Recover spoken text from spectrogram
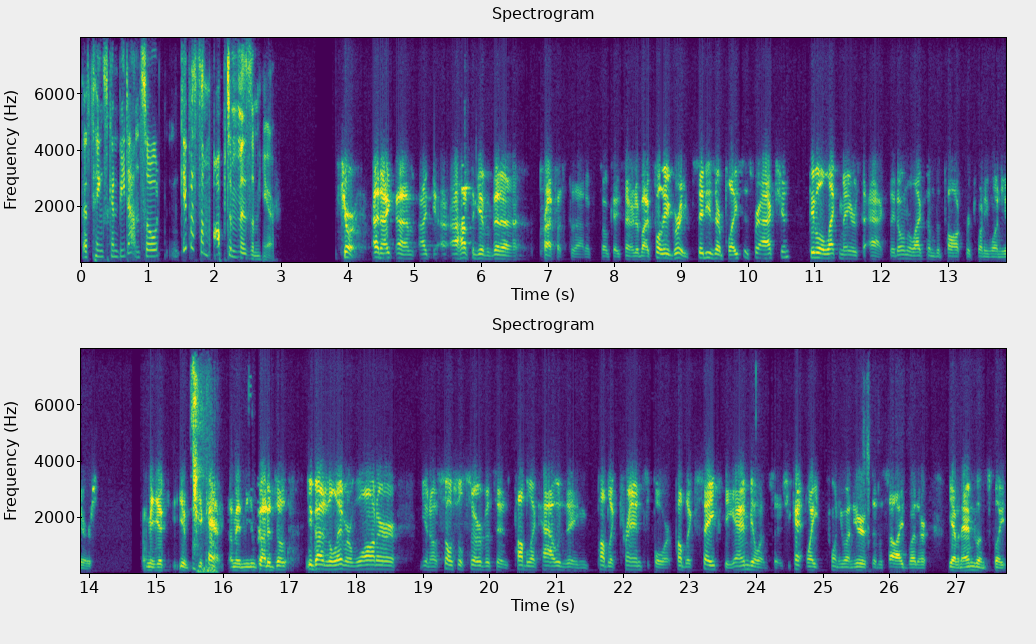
that things can be done. So give us some optimism here. Sure, and I, um, I, I have to give a bit of preface to that, if it's okay, Senator. But I fully agree. Cities are places for action. People elect mayors to act. They don't elect them to talk for 21 years. I mean, you, you, you can't. I mean, you've got to do, you got to deliver water, you know, social services, public housing, public transport, public safety, ambulances. You can't wait 21 years to decide whether you have an ambulance fleet.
